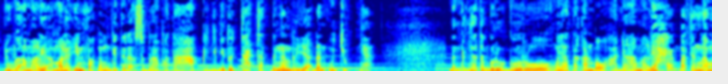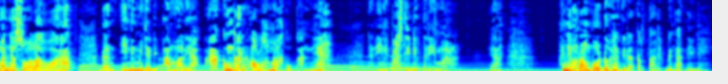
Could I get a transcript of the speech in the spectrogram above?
juga amalia-amalia infaknya mungkin tidak seberapa tapi begitu cacat dengan ria dan ujubnya dan ternyata guru-guru menyatakan bahwa ada amalia hebat yang namanya solawat. Dan ini menjadi amalia agung karena Allah melakukannya. Dan ini pasti diterima. Ya, Hanya orang bodoh yang tidak tertarik dengan ini.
